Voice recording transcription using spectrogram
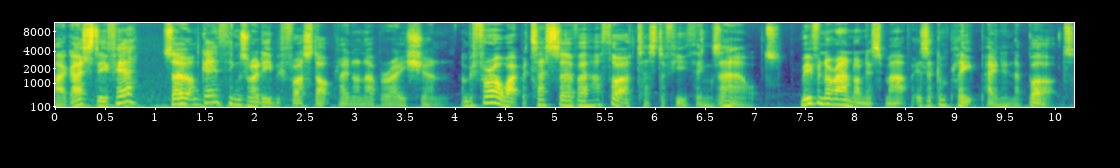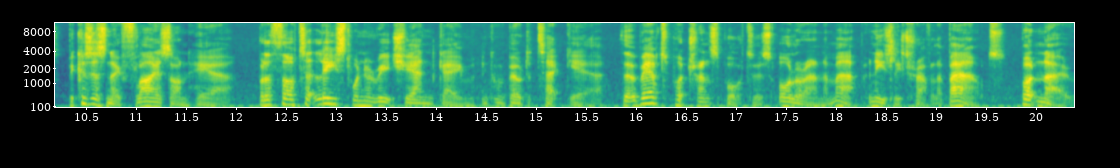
Hi guys, Steve here. So I'm getting things ready before I start playing on Aberration. And before I wipe the test server, I thought I'd test a few things out. Moving around on this map is a complete pain in the butt, because there's no flyers on here. But I thought at least when we reach the end game and can build a Tek gear, that we'll be able to put transporters all around the map and easily travel about. But no,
